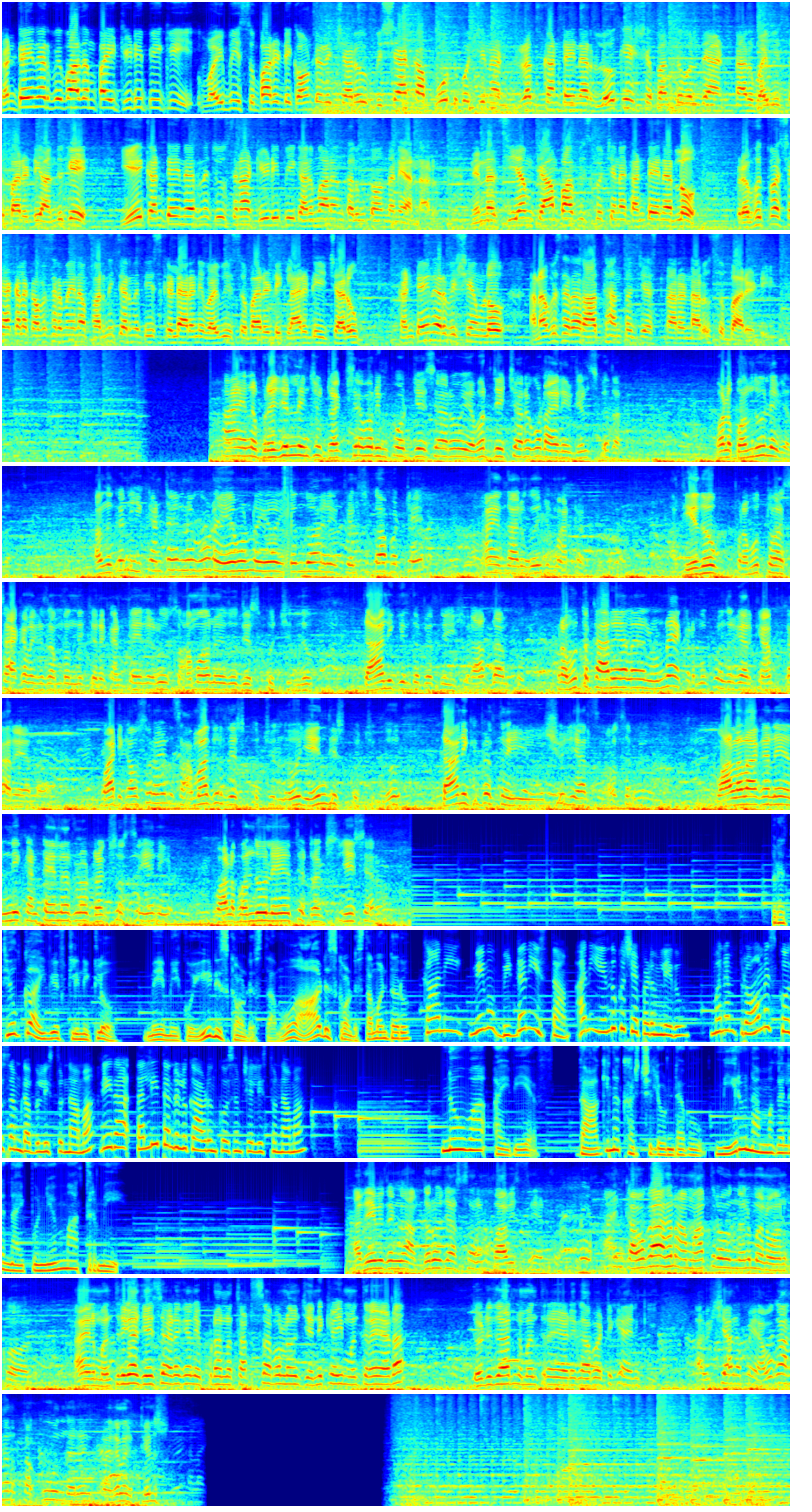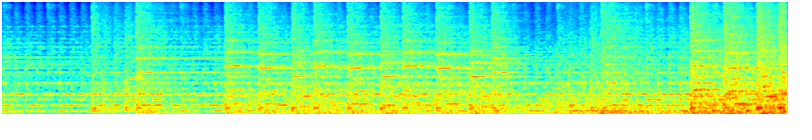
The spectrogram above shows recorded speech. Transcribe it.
Container వివాదంపై టీడీపీకి YB Subba Reddy counter ఇచ్చారు. విశాఖ పోర్టుకొచ్చిన డ్రగ్ కంటైనర్ లోకేష్ బంధువులదే అంటున్నారు వైబీ సుబ్బారెడ్డి. అందుకే ఏ కంటైనర్ను చూసినా టీడీపీకి అనుమానం కలుగుతోందని అన్నారు. నిన్న సీఎం క్యాంప్ ఆఫీస్కి వచ్చిన కంటైనర్లో ప్రభుత్వ శాఖలకు అవసరమైన ఫర్నిచర్ను తీసుకెళ్ళారని వైవీ సుబ్బారెడ్డి క్లారిటీ ఇచ్చారు. కంటైనర్ విషయంలో అనవసర రాద్ధాంతం చేస్తున్నారన్నారు సుబ్బారెడ్డి. ఆయన బ్రెజిల్ నుంచి డ్రగ్స్ ఎవరు ఇంపోర్ట్ చేశారో ఎవరు తెచ్చారో కూడా ఆయనకు తెలుసు కదా. వాళ్ళ బంధువులే కదా. అందుకని ఈ కంటైనర్లో కూడా ఏమున్నాయో ఏందో ఆయనకు తెలుసు కాబట్టే ఆయన దాని గురించి మాట్లాడుతున్నారు. అదేదో ప్రభుత్వ శాఖలకు సంబంధించిన కంటైనరు సామాను ఏదో తీసుకొచ్చిందో దానికి ఇంత పెద్ద ఇష్యూ రాద్దాంతో. ప్రభుత్వ కార్యాలయాలు ఉన్నాయి అక్కడ ముఖ్యమంత్రి గారి క్యాంప్ కార్యాలయాలు. వాటికి అవసరమైన సామాగ్రి తీసుకొచ్చిందో ఏం తీసుకొచ్చిందో దానికి పెద్ద ఇష్యూ చేయాల్సిన అవసరమే ఉంది వాళ్ళలాగానే అన్ని కంటైనర్లో డ్రగ్స్ వస్తాయని వాళ్ళ బంధువులు ఏదైతే డ్రగ్స్ చేశారో ప్రతి ఒక్క ఐవీఎఫ్ క్లినిక్లో మేము మీకు ఈ డిస్కౌంట్ ఇస్తాము ఆ డిస్కౌంట్ ఇస్తామంటారు. కానీ మేము బిడ్డని ఇస్తాం అని ఎందుకు చెప్పడం లేదు? మనం ప్రామిస్ కోసం డబ్బులు ఇస్తున్నామా? లేదా తల్లిదండ్రులు కావడం కోసం చెల్లిస్తున్నామా? Nova IVF. దాగిన ఖర్చులుండవు. మీరు నమ్మగల నైపుణ్యం మాత్రమే. అదేవిధంగా అందరూ చేస్తారని భావిస్తే ఆయనకు ఆయనకి అవగాహన ఆ మాత్రం ఉందని మనం అనుకోవాలి. ఆయన మంత్రిగా చేశాడు కానీ ఎప్పుడన్నా చట్టసభలోంచి ఎన్నికై మంత్రి అయ్యాడా? దొడిదారిన మంత్రి అయ్యాడు కాబట్టి ఆయనకి ఆ విషయాలపై అవగాహన తక్కువ ఉందని ప్రజలకు తెలుసు.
